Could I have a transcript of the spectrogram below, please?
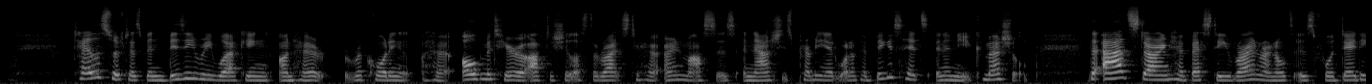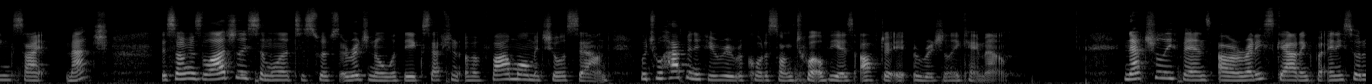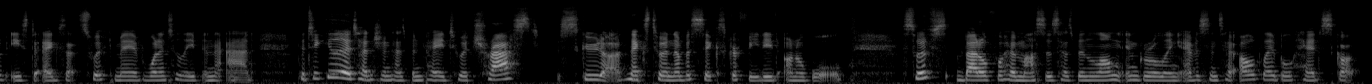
Taylor Swift has been busy reworking on her recording her old material after she lost the rights to her own masters, and now she's premiered one of her biggest hits in a new commercial. The ad starring her bestie Ryan Reynolds is for dating site Match. The song is largely similar to Swift's original, with the exception of a far more mature sound, which will happen if you re record a song 12 years after it originally came out. Naturally, fans are already scouting for any sort of Easter eggs that Swift may have wanted to leave in the ad. Particular attention has been paid to a trashed scooter next to a number six graffitied on a wall. Swift's battle for her masters has been long and grueling ever since her old label head Scott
